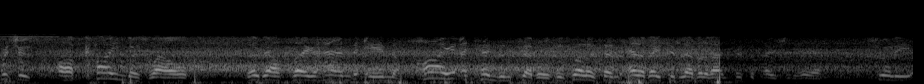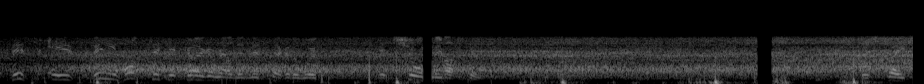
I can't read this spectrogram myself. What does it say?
Temperatures are kind as well. No doubt playing a hand in high attendance levels as well as an elevated level of anticipation here. Surely this is the hot ticket going around in this neck of the woods. It surely must be. This place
